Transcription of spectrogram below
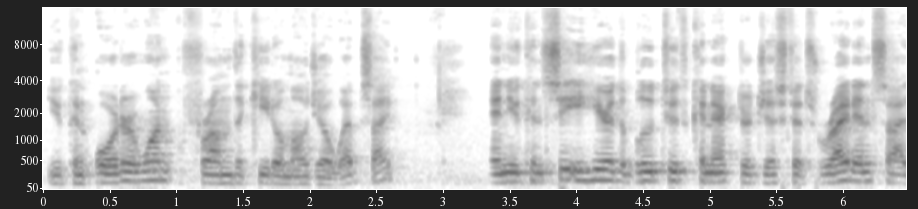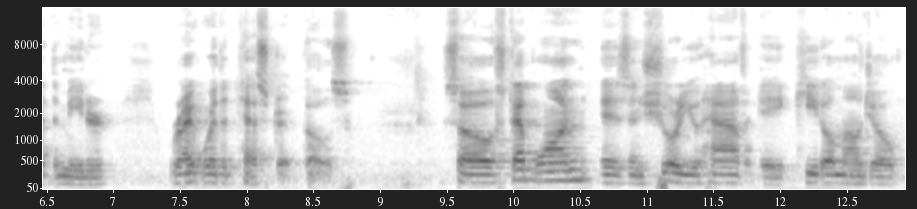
you can order one from the Keto Mojo website. And you can see here the Bluetooth connector just fits right inside the meter, right where the test strip goes. So step one is ensure you have a Keto Mojo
